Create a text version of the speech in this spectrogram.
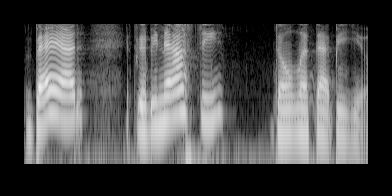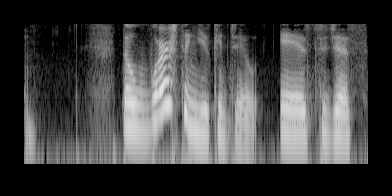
bad. It's going to be nasty. Don't let that be you. The worst thing you can do is to just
